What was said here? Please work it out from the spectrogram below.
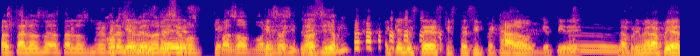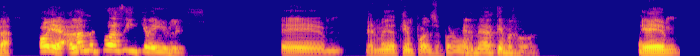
hasta, los, hasta los mejores bebedores hemos que- pasado por esa situación. Aquel de ustedes que esté sin pecado, que tire la primera piedra. Oye, hablando de cosas increíbles, Eh, el medio tiempo del Super Bowl. el medio tiempo es por Eh, ¿Fue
